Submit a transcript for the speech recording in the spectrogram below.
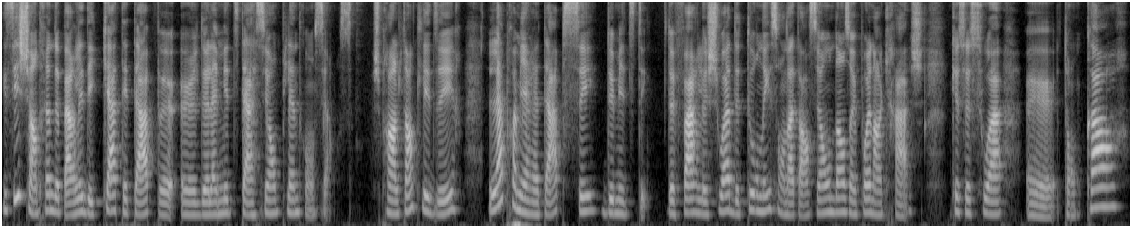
Ici, je suis en train de parler des quatre étapes euh, de la méditation pleine conscience. Je prends le temps de les dire. La première étape, c'est de méditer, de faire le choix de tourner son attention dans un point d'ancrage, que ce soit euh, ton corps,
